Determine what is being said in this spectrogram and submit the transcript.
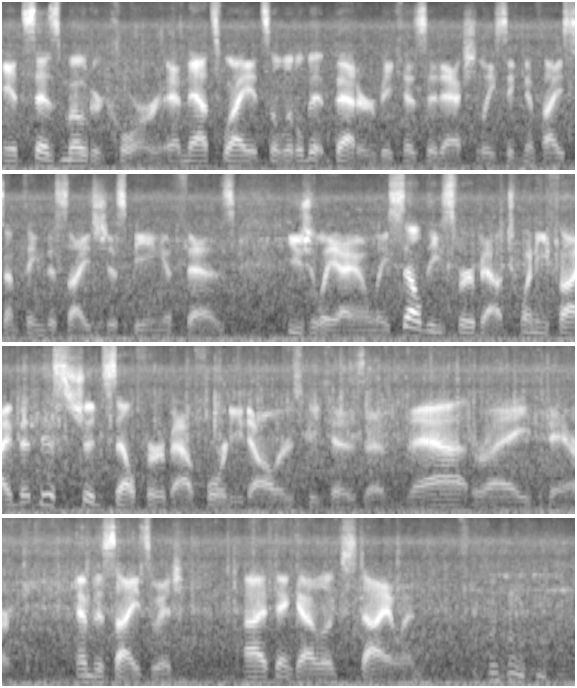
it says Motor Corps and that's why it's a little bit better because it actually signifies something besides just being a fez. Usually I only sell these for about 25 but this should sell for about $40 because of that right there. And besides which, I think I look styling.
